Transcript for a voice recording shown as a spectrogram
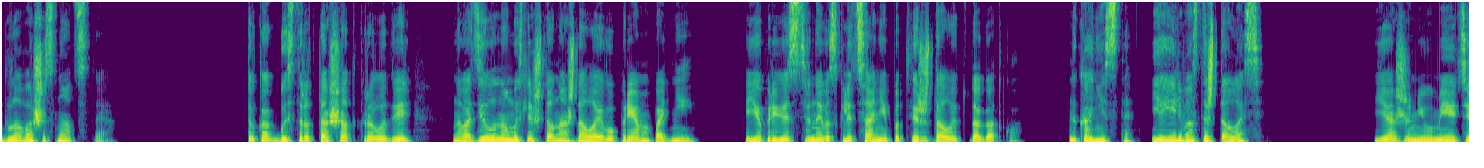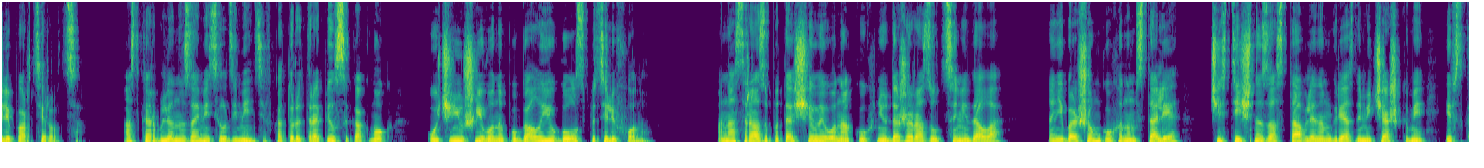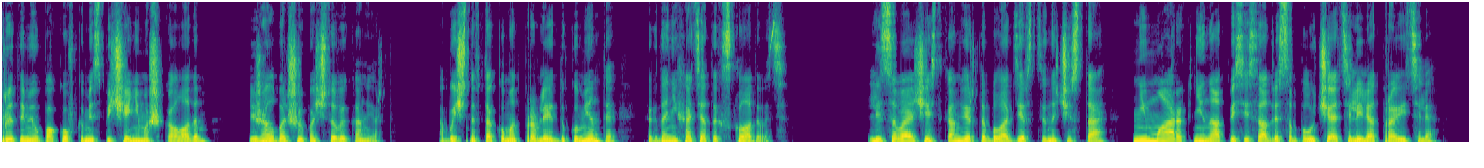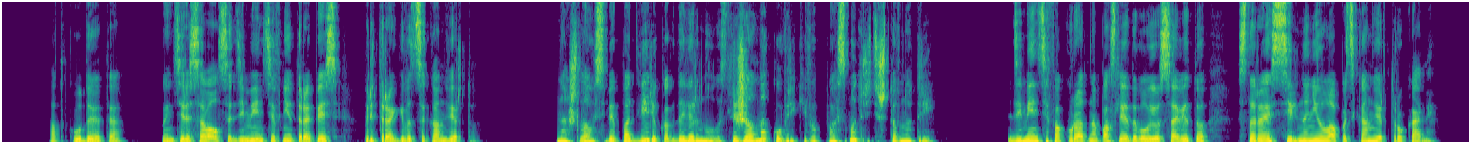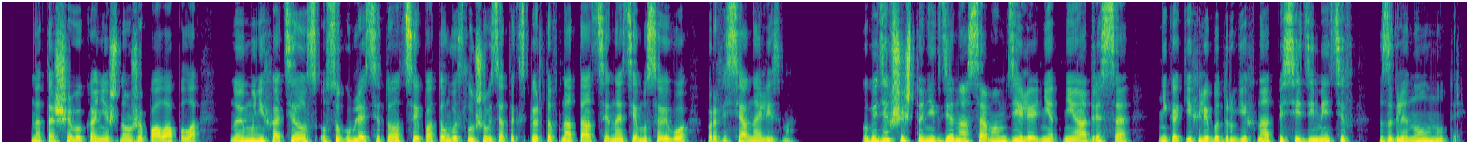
Глава 16. То, как быстро Таша открыла дверь, наводило на мысли, что она ждала его прямо под ней. Ее приветственное восклицание подтверждало эту догадку. «Наконец-то! Я еле вас дождалась!» «Я же не умею телепортироваться», – оскорбленно заметил Дементьев, который торопился как мог, очень уж его напугал ее голос по телефону. Она сразу потащила его на кухню, даже разуться не дала. На небольшом кухонном столе частично заставленном грязными чашками и вскрытыми упаковками с печеньем и шоколадом, лежал большой почтовый конверт. Обычно в таком отправляют документы, когда не хотят их складывать. Лицевая часть конверта была девственно чиста, ни марок, ни надписей с адресом получателя или отправителя. «Откуда это?» – поинтересовался Дементьев, не торопясь притрагиваться к конверту. «Нашла у себя под дверью, когда вернулась. Лежал на коврике. Вы посмотрите, что внутри?» Дементьев аккуратно последовал ее совету, стараясь сильно не лапать конверт руками. Наташа его, конечно, уже полапала, но ему не хотелось усугублять ситуацию и потом выслушивать от экспертов нотации на тему своего профессионализма. Убедившись, что нигде на самом деле нет ни адреса, ни каких-либо других надписей, Дементьев заглянул внутрь.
